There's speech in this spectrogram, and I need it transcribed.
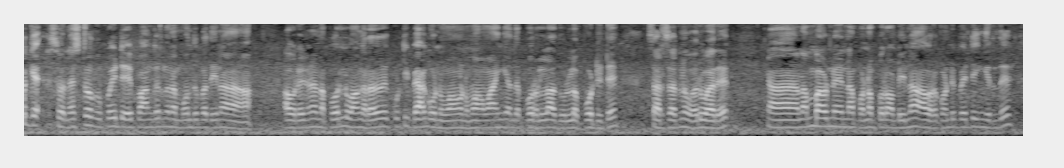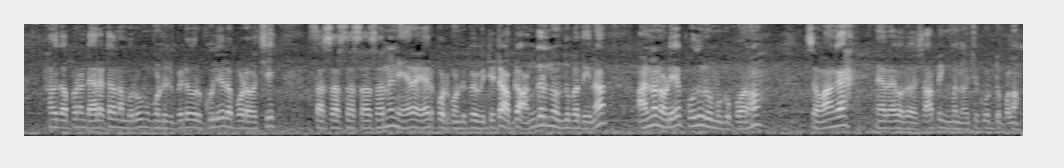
ஓகே ஸோ நெஸ்டோக்கு போயிட்டு இப்போ அங்கேருந்து நம்ம வந்து பார்த்தீங்கன்னா அவர் என்னென்ன பொருள் வாங்குறாரு குட்டி பேக் ஒன்று வாங்கணுமா? வாங்கி அந்த பொருள்லாம் அது உள்ளே போட்டுட்டு சார் சார்னு வருவார். நம்ம அப்படின்னு என்ன பண்ண போகிறோம் அப்படின்னா அவரை கொண்டு போயிட்டு இங்கேருந்து அதுக்கப்புறம் டேரெக்டாக நம்ம ரூமுக்கு கொண்டுட்டு போயிட்டு ஒரு குளியில் போட வச்சு சார் சார் சார் சார் சார்னு நேராக ஏர்போர்ட் கொண்டு போய் விட்டுட்டு அப்படியே அங்கேருந்து வந்து பார்த்தீங்கன்னா அண்ணனுடைய புது ரூமுக்கு போகிறோம் ஸோ வாங்க நேராக ஒரு ஷாப்பிங் பண்ண வச்சு கூப்பிட்டு போகலாம்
